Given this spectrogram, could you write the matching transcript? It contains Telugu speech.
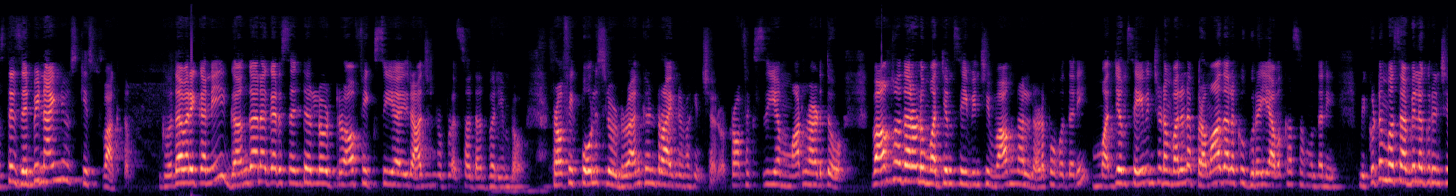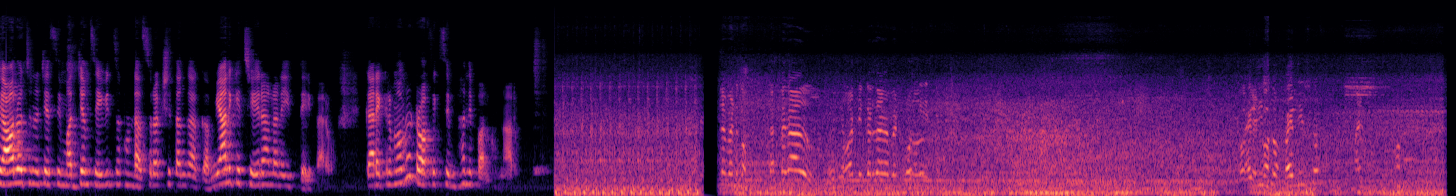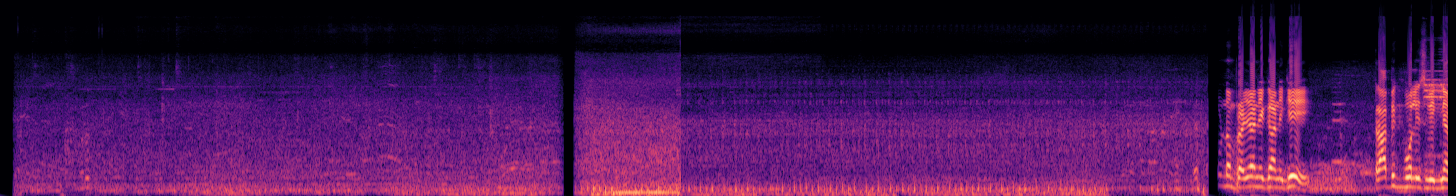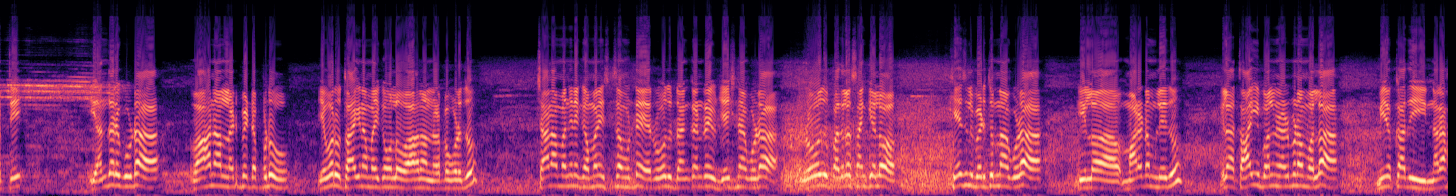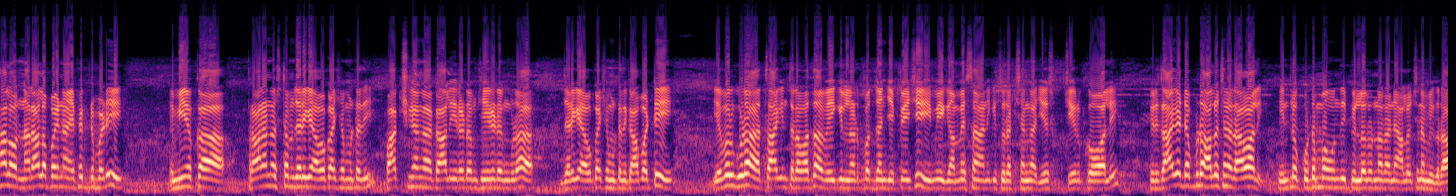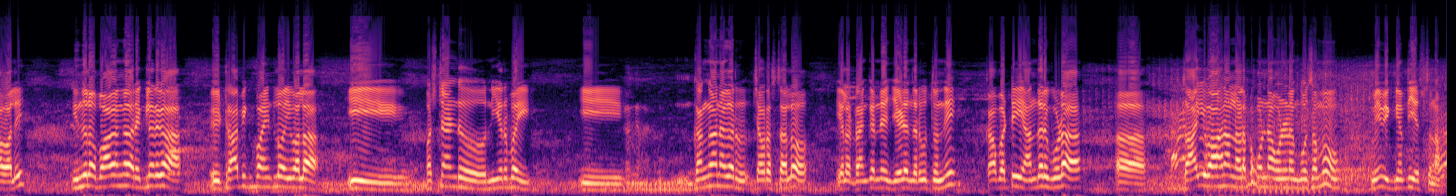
నమస్తే జెడ్బీ నైన్ న్యూస్కి స్వాగతం. గోదావరి కని గంగానగర్ సెంటర్లో ట్రాఫిక్ సిఐ రాజేంద్ర ప్రసాద్ ఆధ్వర్యంలో ట్రాఫిక్ పోలీసులు డ్రంక్ అండ్ డ్రైవ్ నిర్వహించారు. ట్రాఫిక్ సీఎం మాట్లాడుతూ వాహనదారులు మద్యం సేవించి వాహనాలు నడపవద్దని మద్యం సేవించడం వలన ప్రమాదాలకు గురయ్యే అవకాశం ఉందని మీ కుటుంబ సభ్యుల గురించి ఆలోచన చేసి మద్యం సేవించకుండా సురక్షితంగా గమ్యానికి చేరాలని తెలిపారు. కార్యక్రమంలో ట్రాఫిక్ సిబ్బంది పాల్గొన్నారు. పెట్టుకో. గట్ల కాదు. నోట్ ఇక్కడ దాకా తీసుకో పైప్ తీసుకో. ప్రజానీకానికి ట్రాఫిక్ పోలీస్ విజ్ఞప్తి. ఈ అందరూ కూడా వాహనాలు నడిపేటప్పుడు ఎవరు తాగిన మైకంలో వాహనాలు నడపకూడదు. చాలా మందిని గమనిస్తూ ఉంటే రోజు డ్రంక్ అండ్ డ్రైవ్ చేసినా కూడా రోజు పదుల సంఖ్యలో కేసులు పెడుతున్నా కూడా ఇలా మారడం లేదు. ఇలా తాగి బలు నడపడం వల్ల మీ యొక్క అది నరహాల నరాలపైన ఎఫెక్ట్ పడి మీ యొక్క ప్రాణ నష్టం జరిగే అవకాశం ఉంటుంది. పాక్షికంగా కాలు ఇరడం చేయడం కూడా జరిగే అవకాశం ఉంటుంది. కాబట్టి ఎవరు కూడా తాగిన తర్వాత వెహికల్ నడపొద్దని చెప్పేసి మీ గమ్యస్థానానికి సురక్షంగా చేసు చేరుకోవాలి. మీరు తాగేటప్పుడు ఆలోచన రావాలి. ఇంట్లో కుటుంబం ఉంది పిల్లలు ఉన్నారనే ఆలోచన మీకు రావాలి. ఇందులో భాగంగా రెగ్యులర్గా ఈ ట్రాఫిక్ పాయింట్లో ఇవాళ ఈ బస్ స్టాండ్ నియర్ బై ఈ గంగానగర్ చౌరస్తాలో ఇలా డ్రంక్ అండ్ డ్రైవ్ చేయడం జరుగుతుంది. కాబట్టి అందరూ కూడా తాగి వాహనాలు నడపకుండా ఉండడం కోసము మేము విజ్ఞప్తి చేస్తున్నాం.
